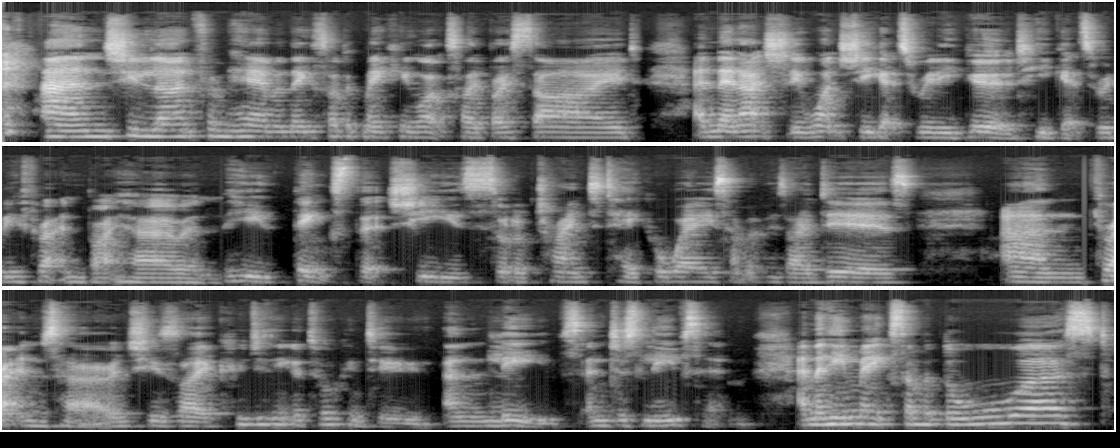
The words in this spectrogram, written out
and she learned from him and they started making work side by side. And then actually, once she gets really good, he gets really threatened by her and he thinks that she's sort of trying to take away some of his ideas and threatens her and she's like who do you think you're talking to and leaves and just leaves him and then he makes some of the worst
